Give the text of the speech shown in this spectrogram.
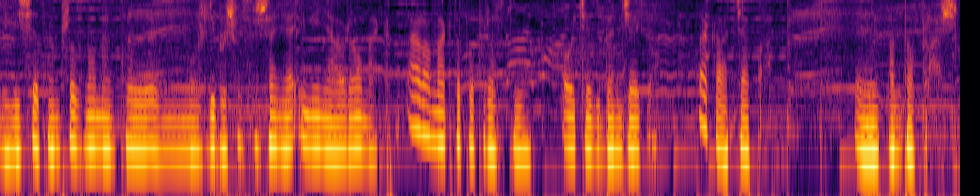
Mieliście tam przez moment e, możliwość usłyszenia imienia Romek, a Romek to po prostu ojciec Będziego. Taka ciapa. E, pantoflarz.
